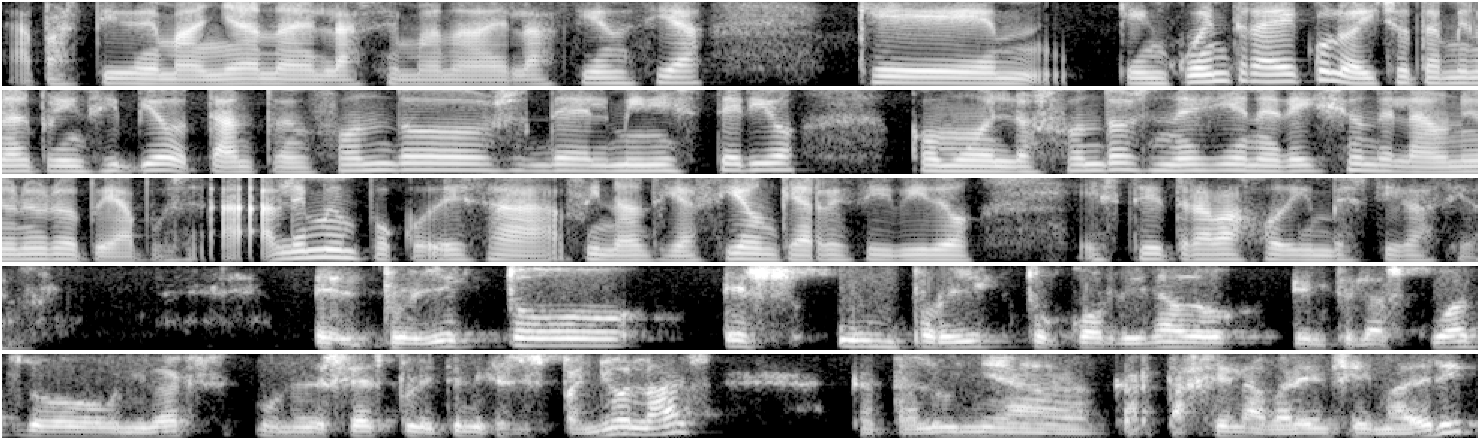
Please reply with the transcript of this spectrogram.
a partir de mañana en la Semana de la Ciencia, que, encuentra eco, lo ha dicho también al principio, tanto en fondos del Ministerio como en los fondos Next Generation de la Unión Europea. Pues hábleme un poco de esa financiación que ha recibido este trabajo de investigación. El proyecto es un proyecto coordinado entre las cuatro universidades politécnicas españolas, Cataluña, Cartagena, Valencia y Madrid.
